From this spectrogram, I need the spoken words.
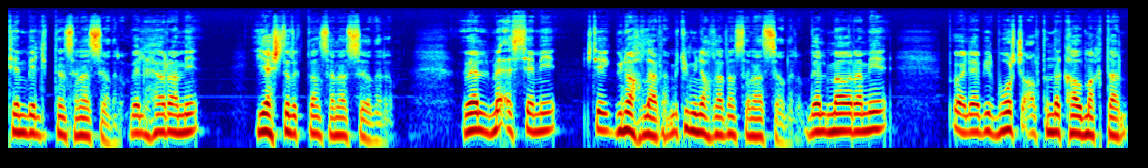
tembellikten sana sığınırım. Vel harami yaşlılıktan sana sığınırım. Vel me'semi işte günahlardan, bütün günahlardan sana sığınırım. Vel mağrami böyle bir borç altında kalmaktan,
